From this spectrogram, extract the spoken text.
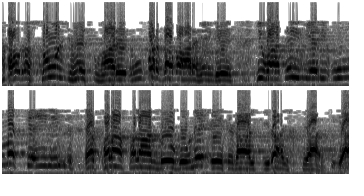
اور رسول جو ہے تمہارے اوپر گواہ رہیں گے کہ واقعی میری امت کے ان فلاں فلاں لوگوں نے اعتدال کی راہ اختیار کیا۔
